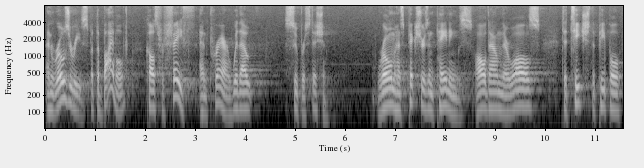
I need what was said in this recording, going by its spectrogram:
and rosaries, but the Bible calls for faith and prayer without superstition. Rome has pictures and paintings all down their walls to teach the people,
